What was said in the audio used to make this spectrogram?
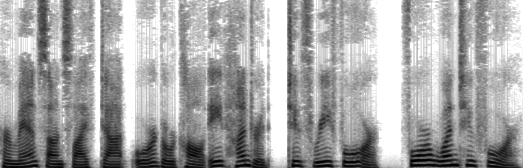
hermannsonslife.org or call 800 234 4124.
